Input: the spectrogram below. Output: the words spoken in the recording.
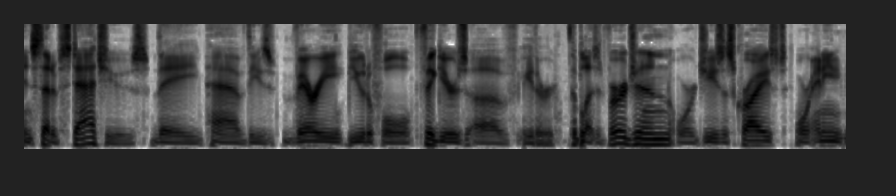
instead of statues, they have these very beautiful figures of either the Blessed Virgin or Jesus Christ or any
